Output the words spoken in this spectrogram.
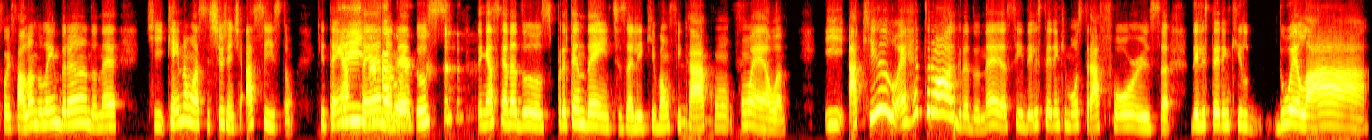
foi falando, lembrando, né, que quem não assistiu, gente, assistam. Que tem Sim, a cena, né, dos. Tem a cena dos pretendentes ali que vão ficar com, com ela. E aquilo é retrógrado, né? Assim, deles terem que mostrar força, deles terem que duelar,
